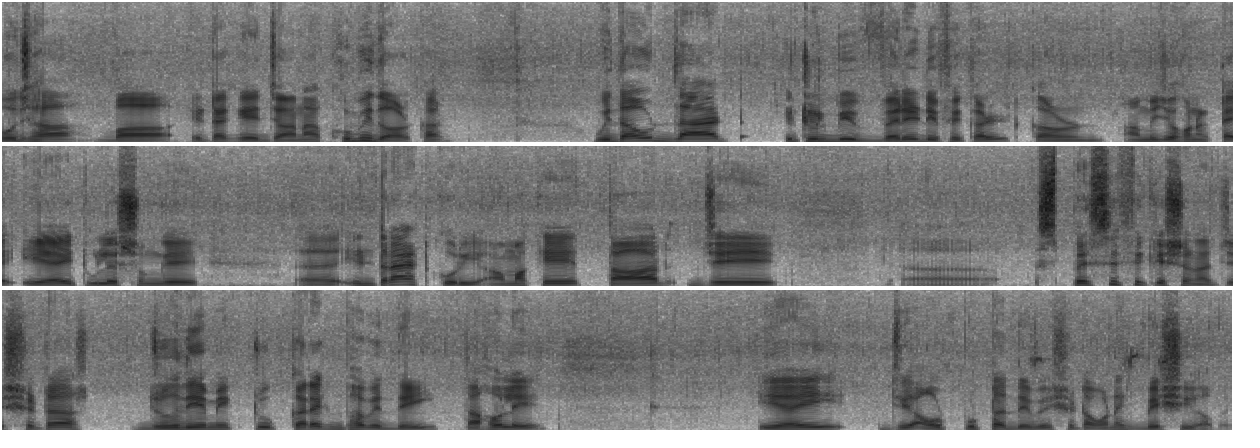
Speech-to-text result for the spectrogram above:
বোঝা বা এটাকে জানা খুবই দরকার। Without that it will be very difficult কারণ আমি যখন একটা এআই টুলের সঙ্গে ইন্টারাক্ট করি, আমাকে তার যে স্পেসিফিকেশন আছে, সেটা যদি আমি একটু কারেক্টভাবে দেই, তাহলে এআই যে আউটপুটটা দেবে, সেটা অনেক বেশি হবে।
